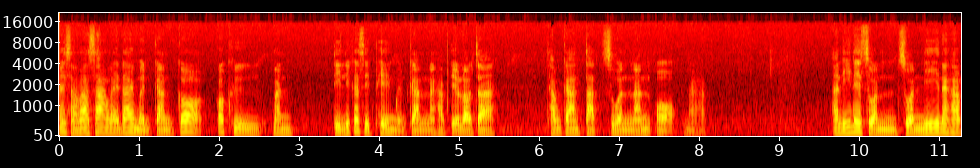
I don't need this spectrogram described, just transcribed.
ม่สามารถสร้างรายได้เหมือนกันก็ก็คือมัน ติดลิขสิทธิ์เพลงเหมือนกันนะครับ เดี๋ยวเราจะทำการตัดส่วนนั้นออกนะครับ อันนี้ในส่วนส่วนนี้นะครับ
